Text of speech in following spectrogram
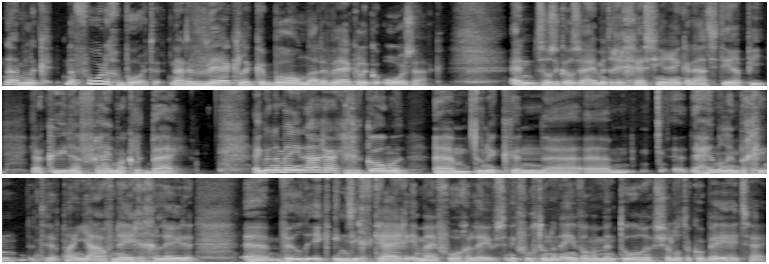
Namelijk naar voor de geboorte, naar de werkelijke bron, naar de werkelijke oorzaak. En zoals ik al zei, met regressie en reïncarnatietherapie ja, kun je daar vrij makkelijk bij. Ik ben daarmee in aanraking gekomen um, toen ik een, uh, um, helemaal in het begin, maar een jaar of negen geleden, uh, wilde ik inzicht krijgen in mijn vorige levens. En ik vroeg toen aan een van mijn mentoren, Charlotte Corbet heet zij,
